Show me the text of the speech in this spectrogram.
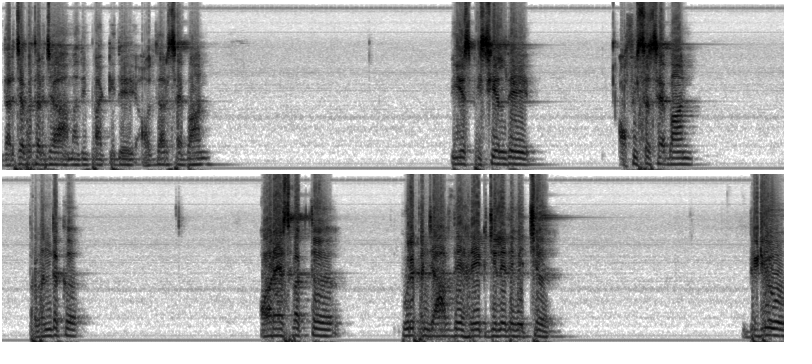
ਦਰਜਾ ਬਦਰਜਾ ਆਮ ਆਦਮੀ ਪਾਰਟੀ ਦੇ ਅਹੁਦੇਦਾਰ, ਸਹਿਬਾਨ ਪੀਐਸਪੀਸੀਐਲ ਦੇ ਆਫੀਸਰ ਸਹਿਬਾਨ ਪ੍ਰਬੰਧਕ ਔਰ ਇਸ ਵਕਤ ਪੂਰੇ ਪੰਜਾਬ ਦੇ ਹਰੇਕ ਜ਼ਿਲ੍ਹੇ ਦੇ ਵਿੱਚ ਵੀਡੀਓ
